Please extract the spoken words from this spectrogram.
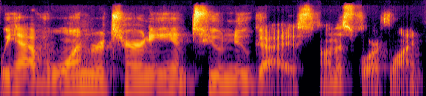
We have one returnee and two new guys on this fourth line.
